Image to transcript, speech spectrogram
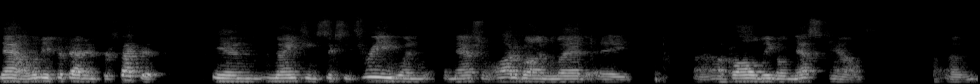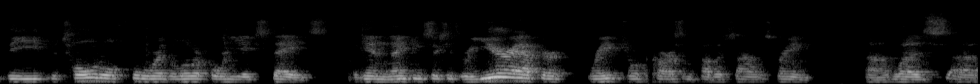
now, let me put that in perspective. In 1963, when National Audubon led a, uh, a bald eagle nest count, um, the, the total for the lower 48 states, again in 1963, year after Rachel Carson published Silent Spring, was uh,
